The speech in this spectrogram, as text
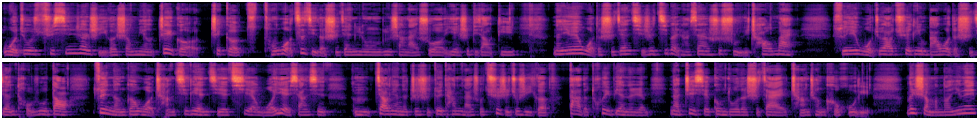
我就去新认识一个生命，这个这个从我自己的时间利用率上来说也是比较低。那因为我的时间其实基本上现在是属于超卖，所以我就要确定把我的时间投入到最能跟我长期链接，且我也相信，嗯，教练的支持对他们来说确实就是一个大的蜕变的人。那这些更多的是在长城客户里，为什么呢？因为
